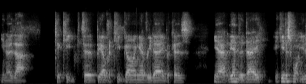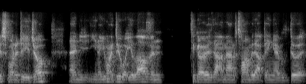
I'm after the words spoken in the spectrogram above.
you know, that to keep, to be able to keep going every day because yeah, at the end of the day, you just want, you just want to do your job and you, you know, you want to do what you love and to go that amount of time without being able to do it,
